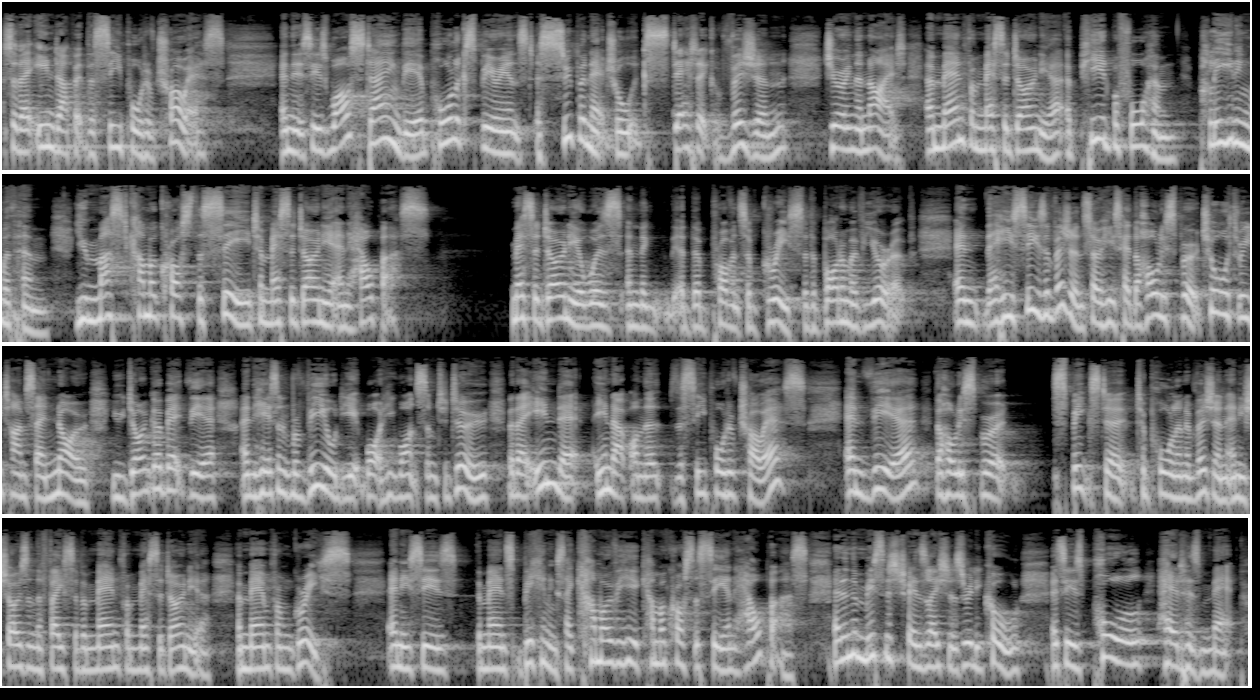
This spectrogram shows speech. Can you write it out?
so they end up at the seaport of Troas. And then it says, while staying there, Paul experienced a supernatural, ecstatic vision during the night. A man from Macedonia appeared before him, pleading with him, you must come across the sea to Macedonia and help us. Macedonia was in the, the province of Greece, so the bottom of Europe. And he sees a vision. So he's had the Holy Spirit two or three times say, no, you don't go back there. And he hasn't revealed yet what he wants them to do. But they end, at, end up on the, the seaport of Troas. And there, the Holy Spirit speaks to, to Paul in a vision and he shows him the face of a man from Macedonia, a man from Greece. And he says, the man's beckoning, say, come over here, come across the sea and help us. And in the message translation, it's really cool. It says, Paul had his map.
